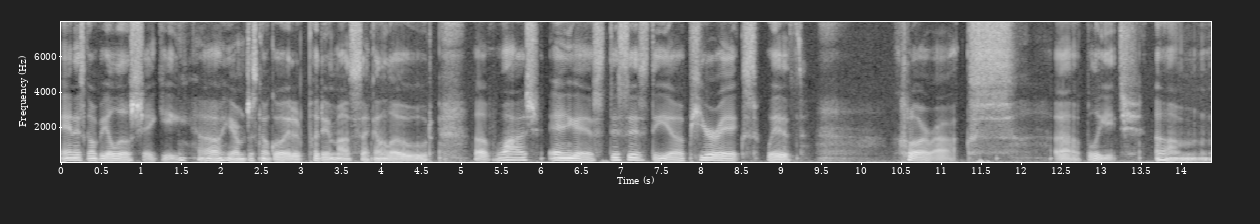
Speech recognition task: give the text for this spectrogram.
and it's gonna be a little shaky uh, here I'm just gonna go ahead and put in my second load of wash and yes this is the uh, Purex with Clorox uh, bleach um,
